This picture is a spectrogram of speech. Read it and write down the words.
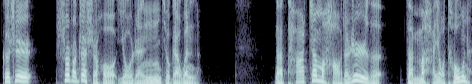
可是，说到这时候，有人就该问了：那他这么好的日子，怎么还要偷呢？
